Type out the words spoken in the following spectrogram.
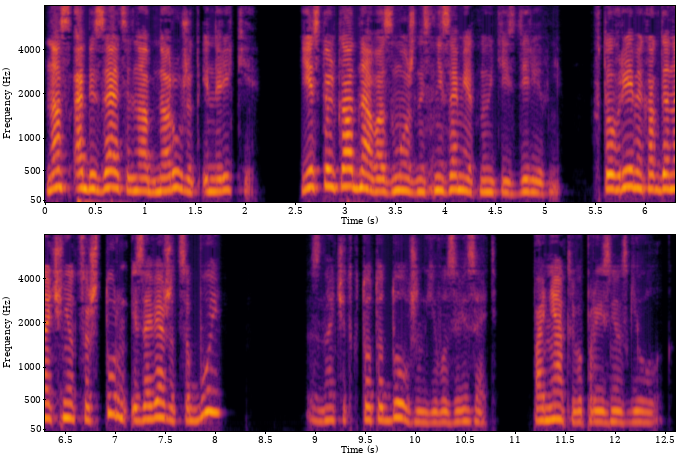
нас обязательно обнаружат и на реке. Есть только одна возможность незаметно уйти из деревни. В то время, когда начнется штурм и завяжется бой, Значит, кто-то должен его завязать, — понятливо произнес геолог.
